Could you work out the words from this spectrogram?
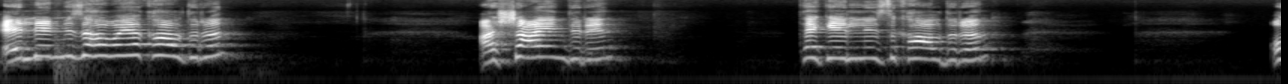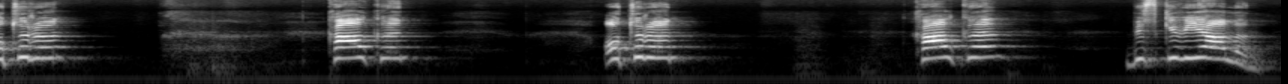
Ellerinizi havaya kaldırın. Aşağı indirin. Tek elinizi kaldırın. Oturun. Kalkın. Oturun. Kalkın. Bisküviyi alın.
